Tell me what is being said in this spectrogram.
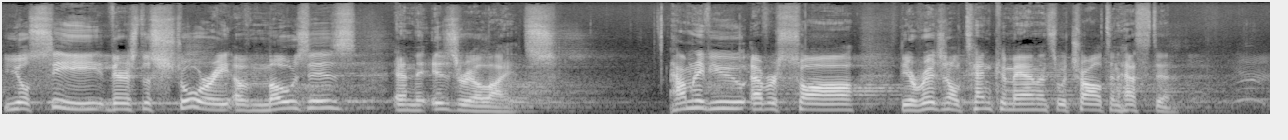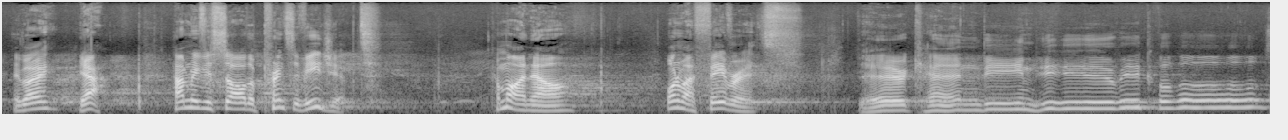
you'll see there's the story of Moses and the Israelites. How many of you ever saw the original Ten Commandments with Charlton Heston? Anybody? Yeah. How many of you saw The Prince of Egypt? Come on now. One of my favorites. There can be miracles.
